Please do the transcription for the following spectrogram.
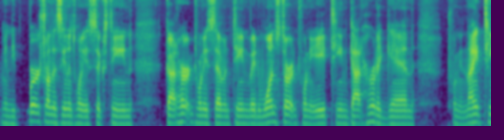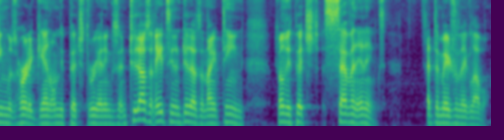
And he burst on the scene in 2016, got hurt in 2017, made one start in 2018, got hurt again. 2019 was hurt again, only pitched three innings. In 2018 and 2019, he only pitched seven innings at the major league level.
